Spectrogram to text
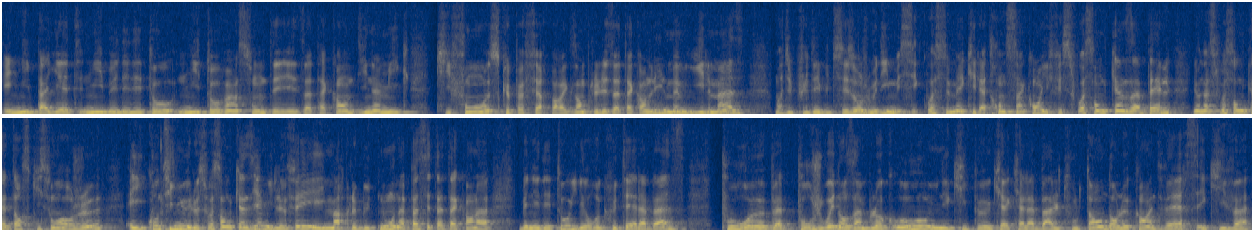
Et ni Payet, ni Benedetto, ni Tovin sont des attaquants dynamiques qui font ce que peuvent faire par exemple les attaquants de Lille. Même Yilmaz, moi depuis le début de saison, je me dis mais c'est quoi ce mec? Il a 35 ans, il fait 75 appels, il y en a 74 qui sont hors jeu et il continue. Et le 75e, il le fait et il marque le but. Nous, on n'a pas cet attaquant-là. Benedetto, il est recruté à la base pour, euh, pour jouer dans un bloc haut, une équipe euh, qui a, qui a la balle tout le temps dans le camp adverse et qui va,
